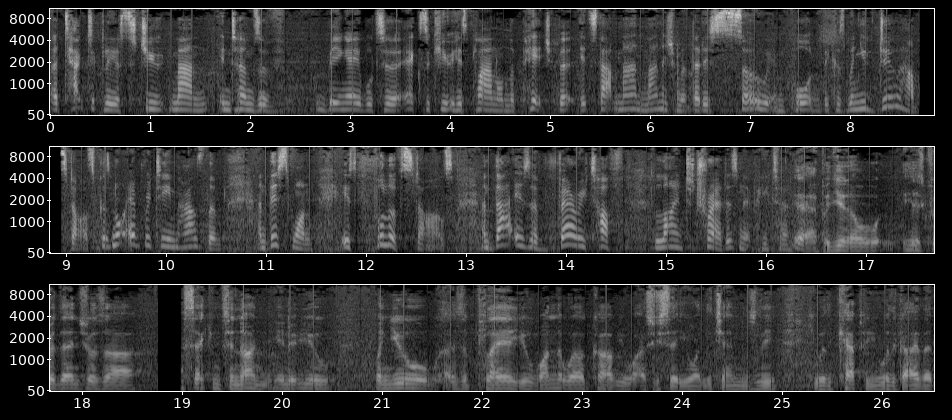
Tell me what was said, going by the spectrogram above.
a tactically astute man in terms of being able to execute his plan on the pitch, but it's that man management that is so important because when you do have stars because not every team has them and this one is full of stars and that is a very tough line to tread isn't it peter yeah but you know his credentials are second to none. You know you when you as a player you won the world cup you as you say you won the champions league you were the captain you were the guy that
